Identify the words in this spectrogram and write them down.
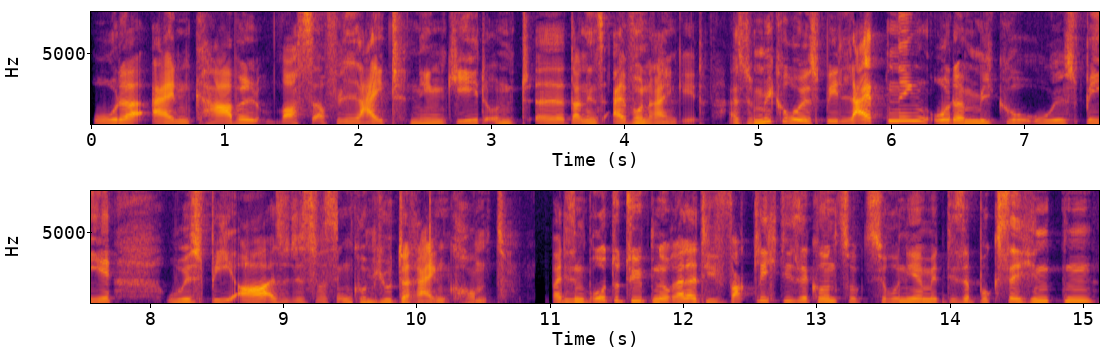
oder ein Kabel, was auf Lightning geht und äh, dann ins iPhone reingeht. Also Micro-USB Lightning oder Micro-USB USB-A, also das, was in den Computer reinkommt bei diesem Prototyp nur relativ wackelig, diese Konstruktion hier mit dieser Buchse hinten,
